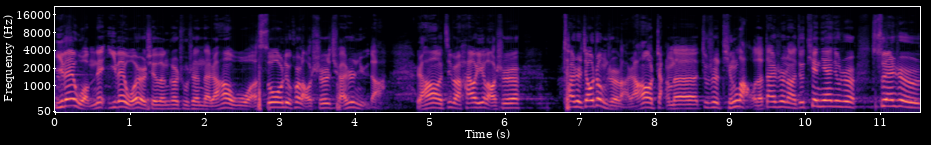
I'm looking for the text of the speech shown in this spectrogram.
因为我们那因为我也是学文科出身的，然后我所有六科老师全是女的，然后基本上还有一个老师。他是教政治的，然后长得就是挺老的，但是呢，就天天就是虽然是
